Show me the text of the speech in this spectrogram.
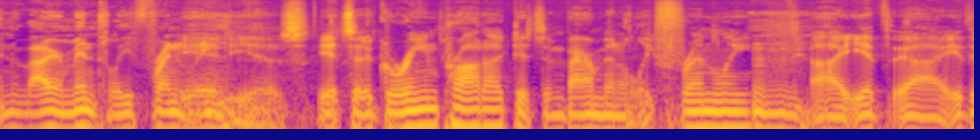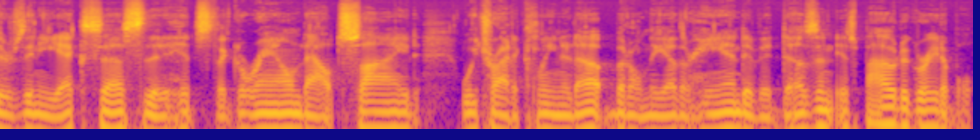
environmentally friendly It is. It's a green product. It's environmentally friendly. Mm-hmm. Uh, if uh, if there's any excess that hits the ground outside, we try to clean it up. But on the other hand, if it doesn't, it's biodegradable.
